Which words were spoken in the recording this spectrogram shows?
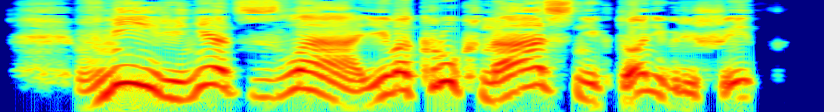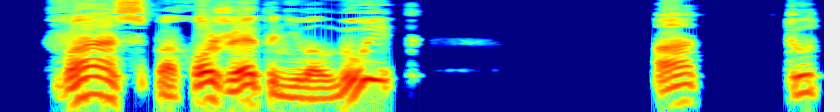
— В мире нет зла, и вокруг нас никто не грешит. Вас, похоже, это не волнует? — А Тут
